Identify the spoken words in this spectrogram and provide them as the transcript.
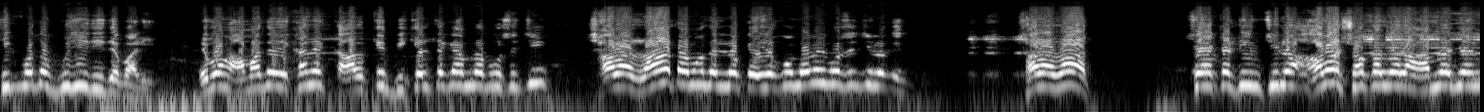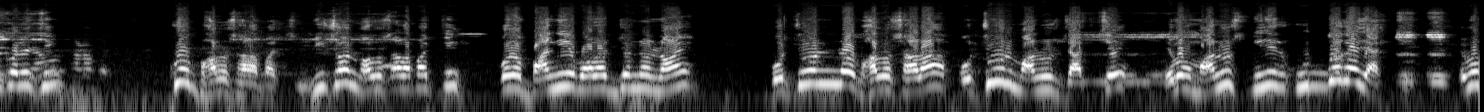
ঠিকমতো বুঝিয়ে দিতে পারি। এবং আমাদের এখানে কালকে বিকেল থেকে আমরা বসেছি, সারা রাত আমাদের লোকে এরকমভাবেই বসেছিল কিন্তু। সারা রাত। সে একটা টিম ছিল, আবার সকালবেলা আমরা জয়েন করেছি। খুব ভালো সাড়া পাচ্ছি, ভীষণ ভালো সাড়া পাচ্ছি। কোনো বানিয়ে বলার জন্য নয় প্রচণ্ড ভালো সাড়া, প্রচুর মানুষ যাচ্ছে এবং মানুষ নিজের উদ্যোগে যাচ্ছে। এবং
